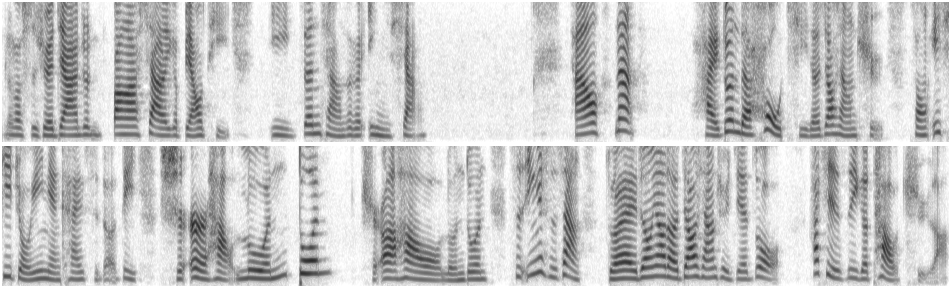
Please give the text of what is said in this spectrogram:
那个史学家就帮他下了一个标题，以增强这个印象。好，那海顿的后期的交响曲，从一七九一年开始的第十二号伦敦，十二号哦，伦敦是音乐史上最重要的交响曲杰作，它其实是一个套曲啦。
